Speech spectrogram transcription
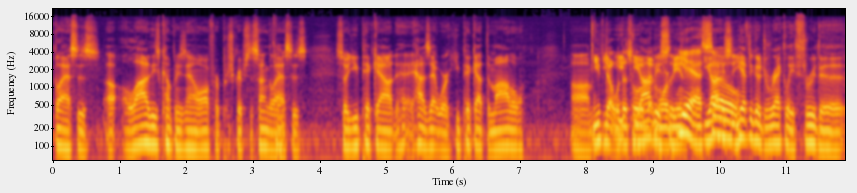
glasses. Uh, a lot of these companies now offer prescription sunglasses. So you pick out how does that work? You pick out the model. Um, You've you- dealt with you- this a you little bit more. obviously- Being, Yeah, You obviously so- you have to go directly through the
